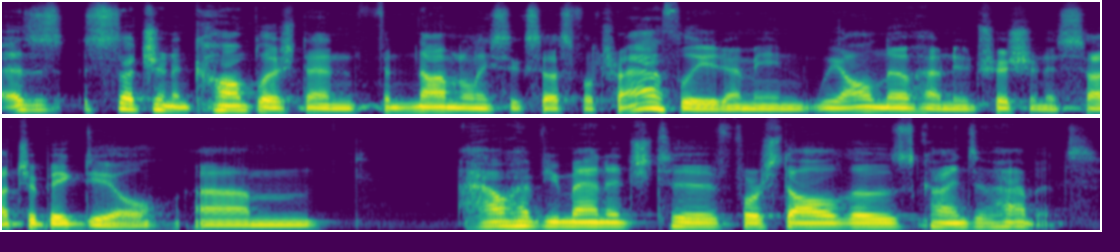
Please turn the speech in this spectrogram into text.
as such an accomplished and phenomenally successful triathlete, I mean, we all know how nutrition is such a big deal. Um, how have you managed to forestall those kinds of habits?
